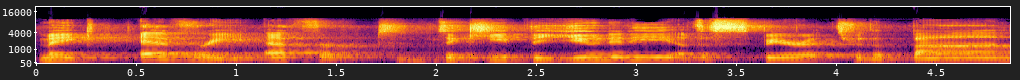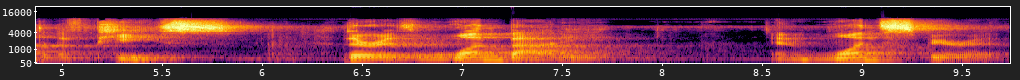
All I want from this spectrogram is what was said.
Make every effort to keep the unity of the Spirit through the bond of peace. There is one body and one Spirit,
